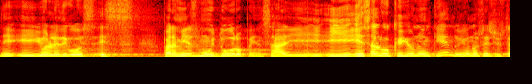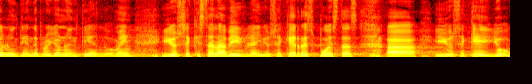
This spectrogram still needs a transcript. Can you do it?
y, yo le digo, es, para mí es muy duro pensar, y, es algo que yo no entiendo, yo no sé si usted lo entiende, pero yo no entiendo, amén. Y yo sé que está la Biblia, yo sé que hay respuestas, ah, y yo sé que yo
